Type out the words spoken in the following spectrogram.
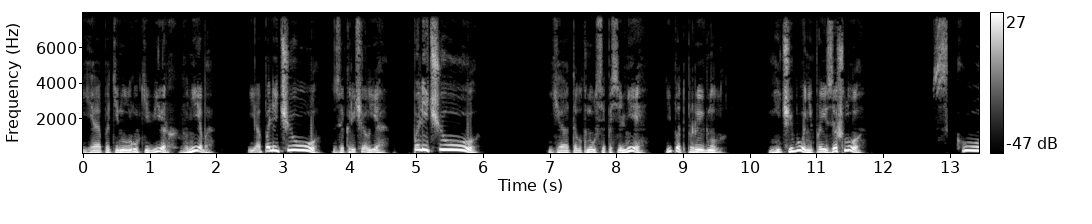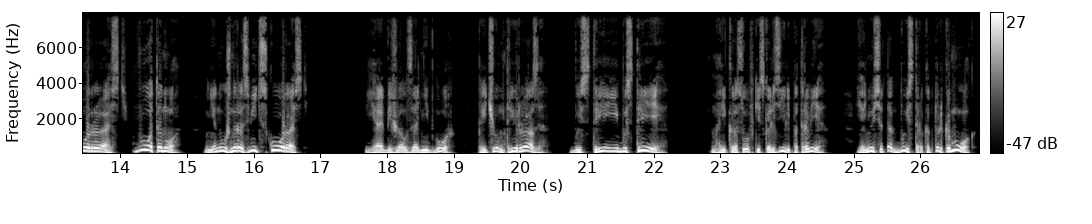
Я потянул руки вверх, в небо. «Я полечу!» — закричал я. «Полечу!» Я оттолкнулся посильнее и подпрыгнул. Ничего не произошло. Скорость! Вот оно! Мне нужно развить скорость! Я обежал задний двор, причем три раза, быстрее и быстрее. Мои кроссовки скользили по траве. Я несся так быстро, как только мог.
